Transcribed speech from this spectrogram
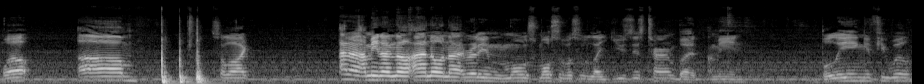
Well, um, so like I don't. I mean, I know. I know. Not really. Most most of us would like use this term, but I mean, bullying, if you will,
